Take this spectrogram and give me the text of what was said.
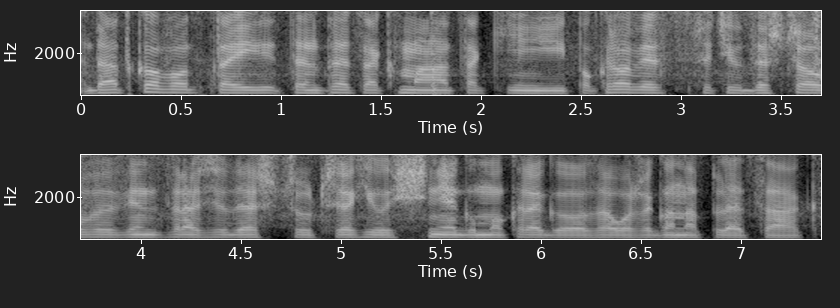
Dodatkowo tutaj ten plecak ma taki pokrowiec przeciwdeszczowy, więc w razie deszczu czy jakiegoś śniegu mokrego założę go na plecak.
